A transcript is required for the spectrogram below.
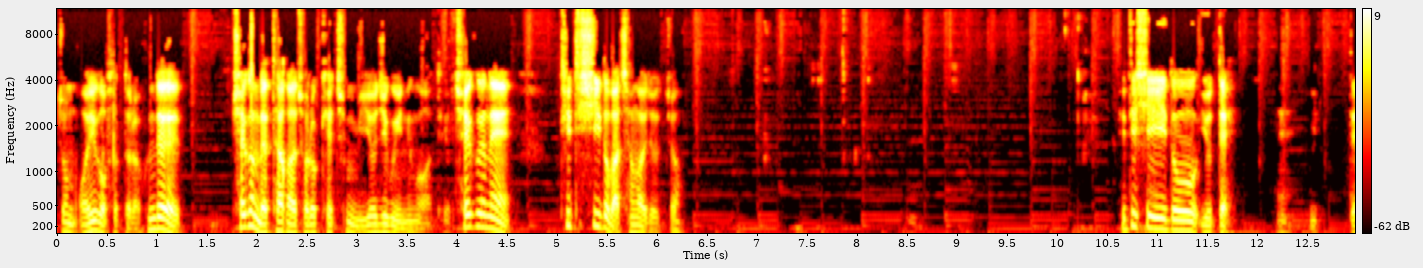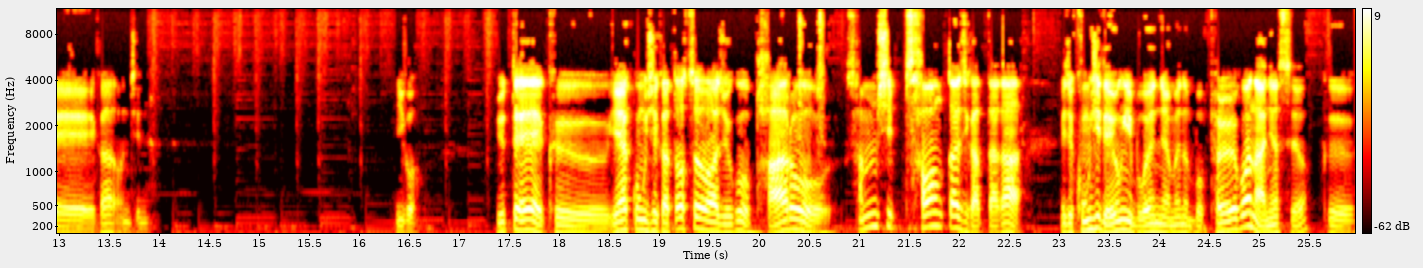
좀 어이가 없었더라. 근데 최근 메타가 저렇게 좀 이어지고 있는 것 같아요. 최근에 TTC도 마찬가지였죠. TTC도 이때, 네, 이때가 언제냐? 이거. 이때 그 예약 공시가 떴어가지고 바로 34원까지 갔다가 이제 공시 내용이 뭐였냐면은 뭐 별건 아니었어요. 그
